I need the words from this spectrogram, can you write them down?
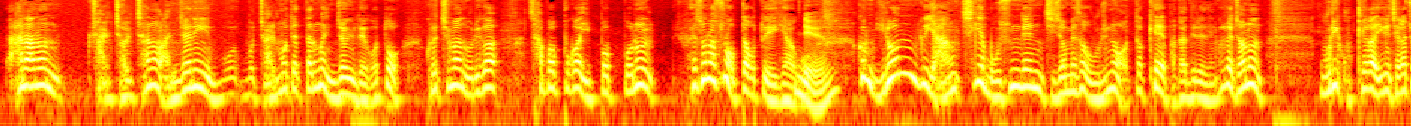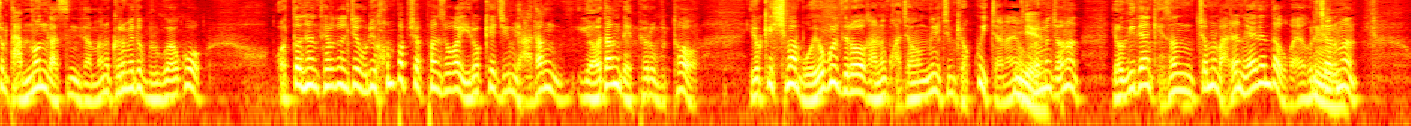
하나는 잘, 절차는 완전히 뭐, 뭐 잘못됐다는 건 인정이 되고 또 그렇지만 우리가 사법부가 입법권을 훼손할 수는 없다고 또 얘기하고 네. 그럼 이런 그 양측의 모순된 지점에서 우리는 어떻게 받아들여야 되는가? 그러니까 저는 우리 국회가 이건 제가 좀 담론 같습니다만 그럼에도 불구하고 어떤 형태로든 이제 우리 헌법재판소가 이렇게 지금 야당 여당 대표로부터 이렇게 심한 모욕을 들어가는 과정을 지금 겪고 있잖아요. 예. 그러면 저는 여기에 대한 개선점을 마련해야 된다고 봐요. 그렇지 음. 않으면 음.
